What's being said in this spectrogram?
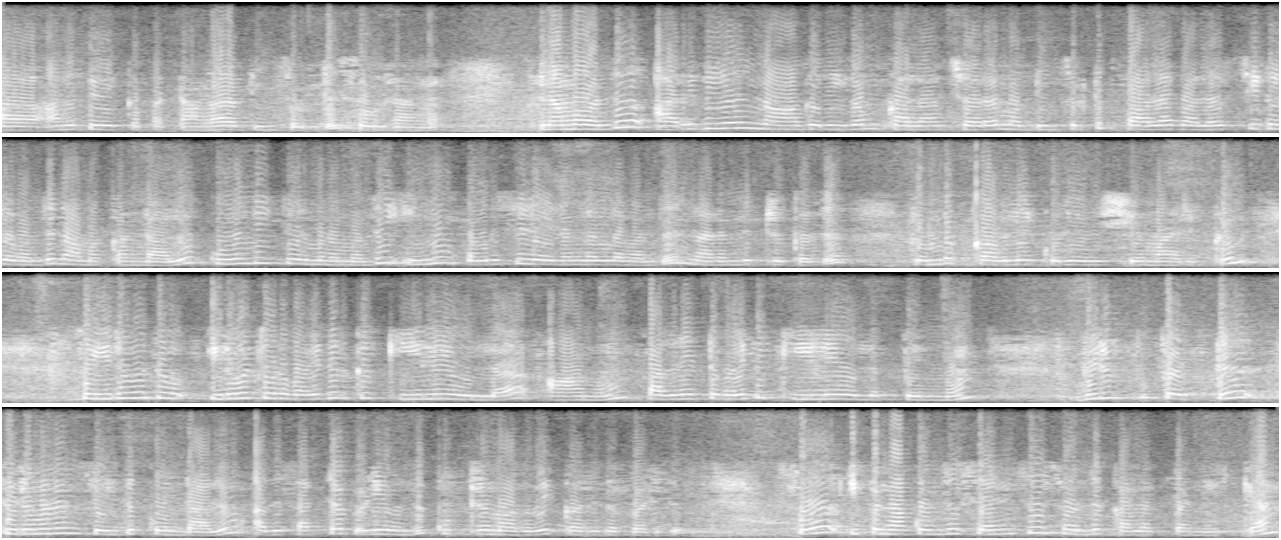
அஹ், அனுப்பி வைக்கப்பட்டாங்க அப்படின்னு சொல்லிட்டு சொல்றாங்க. நம்ம வந்து அறிவியல் நாகரிகம் கலாச்சாரம் அப்படின்னு சொல்லிட்டு பல வளர்ச்சிகளை வந்து நாம கண்டாலும் குழந்தை திருமணம் வந்து இன்னும் ஒரு சில இடங்கள்ல வந்து நடந்துட்டு இருக்கிறது ரொம்ப கவலைக்குரிய விஷயம். இருக்கு. ஸோ இருபது இருபத்தொரு வயதிற்கு கீழே உள்ள ஆணும் பதினெட்டு வயது கீழே உள்ள பெண்ணும் விருப்பப்பட்டு திருமணம் செய்து கொண்டாலும் அது சட்டப்படி வந்து குற்றமாகவே கருதப்படுது. ஸோ இப்போ நான் கொஞ்சம் சென்சஸ் வந்து கலெக்ட் பண்ணியிருக்கேன்.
